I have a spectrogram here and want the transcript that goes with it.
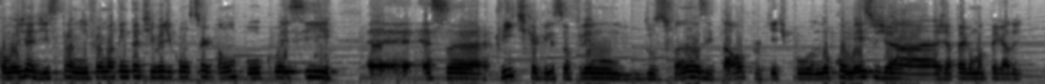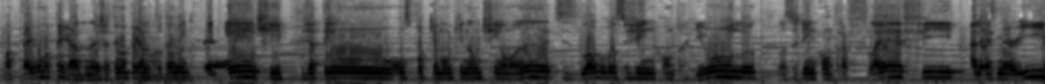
como eu já disse, pra mim foi uma tentativa de consertar um pouco esse é, essa crítica que eles sofreram dos fãs e tal, porque tipo no começo já já pega uma pegada uma pega uma pegada, né? Já tem uma pegada uma totalmente diferente, já tem um- uns Pokémon que não tinham antes, logo você já encontra Riolo, você já encontra Fluff, aliás Mary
